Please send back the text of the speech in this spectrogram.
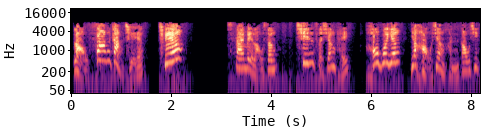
老方丈请，请三位老僧亲自相陪。侯国英也好像很高兴。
